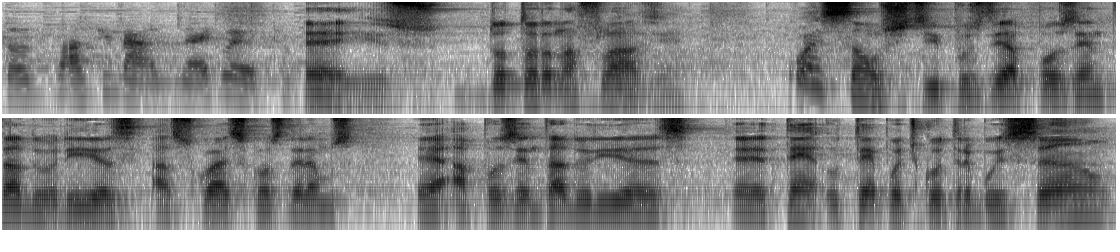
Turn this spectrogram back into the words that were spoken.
todos vacinados, né, Gleuton? É isso. Doutora Ana Flávia, quais são os tipos de aposentadorias as quais consideramos é, aposentadorias? É, tem o tempo de contribuição,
